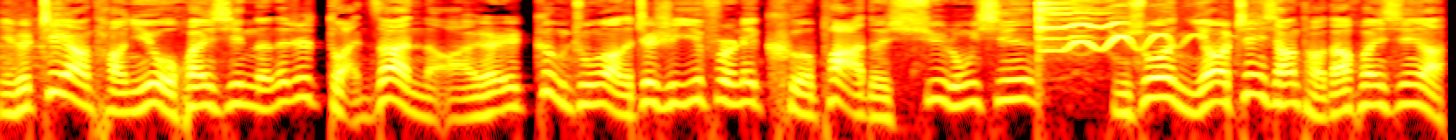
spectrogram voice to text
你说这样讨女友欢心的，那是短暂的啊，而更重要的，这是一份那可怕的虚荣心。你说你要真想讨她欢心啊，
